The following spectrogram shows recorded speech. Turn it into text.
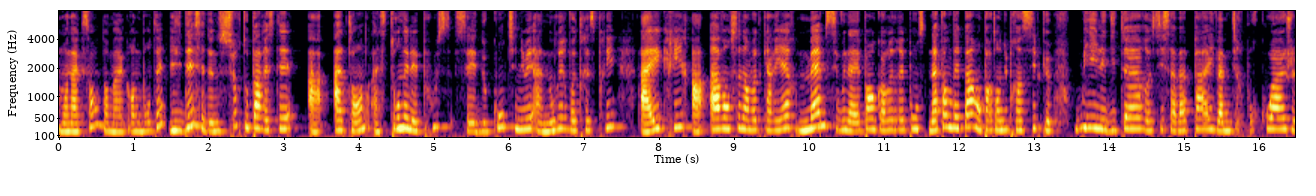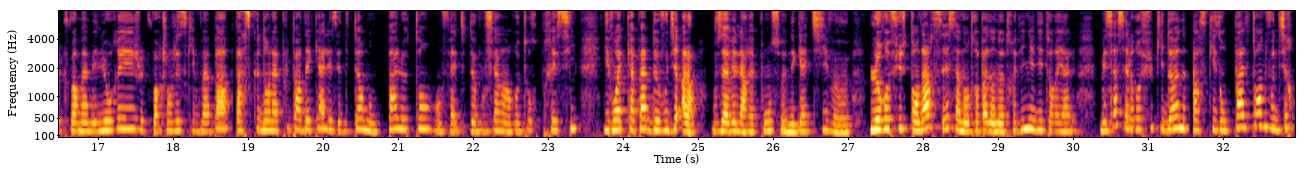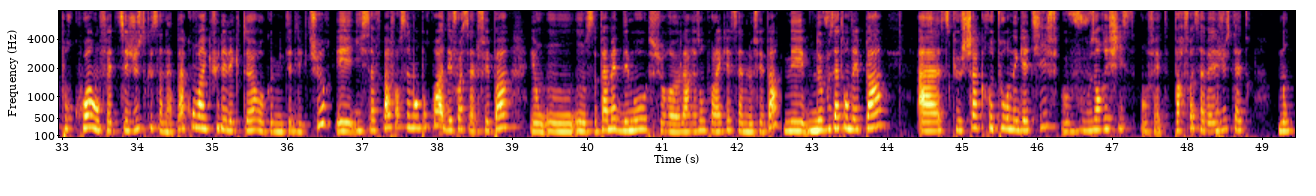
mon accent dans ma grande bonté. L'idée c'est de ne surtout pas rester à attendre, à se tourner les pouces, c'est de continuer à nourrir votre esprit, à à écrire, à avancer dans votre carrière, même si vous n'avez pas encore eu de réponse. N'attendez pas en partant du principe que oui, l'éditeur, si ça va pas, il va me dire pourquoi, je vais pouvoir m'améliorer, je vais pouvoir changer ce qui ne va pas. Parce que dans la plupart des cas, les éditeurs n'ont pas le temps, en fait, de vous faire un retour précis. Ils vont être capables de vous dire, alors, vous avez la réponse négative, euh, le refus standard, c'est ça n'entre pas dans notre ligne éditoriale. Mais ça, c'est le refus qu'ils donnent parce qu'ils n'ont pas le temps de vous dire pourquoi, en fait. C'est juste que ça n'a pas convaincu les lecteurs au comité de lecture et ils savent pas forcément pourquoi. Des fois, ça le fait pas et on ne sait pas mettre des mots sur euh, la raison pour laquelle ça ne le fait pas. Mais ne vous attendez pas à ce que chaque retour négatif vous enrichisse en fait. Parfois ça va juste être non,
